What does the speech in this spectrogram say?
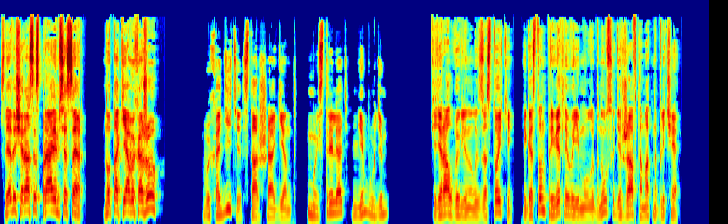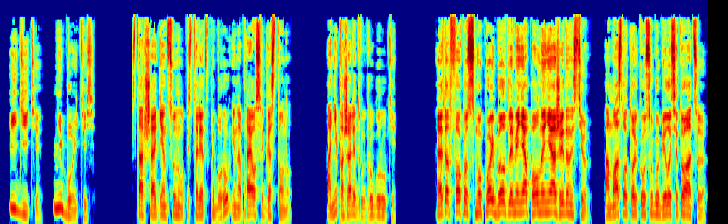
в следующий раз исправимся, сэр. Ну так я выхожу?» «Выходите, старший агент. Мы стрелять не будем». Федерал выглянул из-за стойки, и Гастон приветливо ему улыбнулся, держа автомат на плече. «Идите, не бойтесь». Старший агент сунул пистолет в кобуру и направился к Гастону. Они пожали друг другу руки. «Этот фокус с мукой был для меня полной неожиданностью, а масло только усугубило ситуацию.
